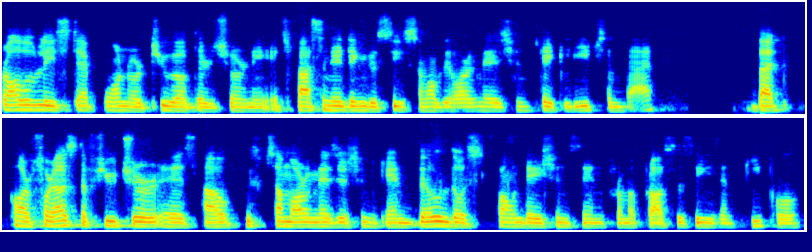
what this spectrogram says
probably step one or two of their journey. It's fascinating to see some of the organizations take leaps in that. But or for us, the future is how some organization can build those foundations in from a processes and people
